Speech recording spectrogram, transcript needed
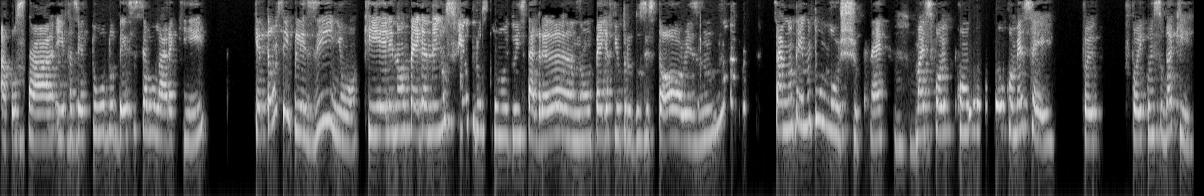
a postar e fazer tudo desse celular aqui que é tão simplesinho que ele não pega nem os filtros do, do Instagram, não pega filtro dos stories, não, sabe, não tem muito luxo, né? Uhum. Mas foi como eu comecei, foi, foi com isso daqui.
